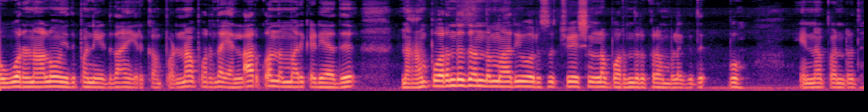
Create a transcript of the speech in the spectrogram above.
ஒவ்வொரு நாளும் இது பண்ணிட்டு தான் இருக்கேன். பொண்ணாக பிறந்தா எல்லாருக்கும் அந்த மாதிரி கிடையாது. நான் பிறந்தது அந்த மாதிரி ஒரு சுச்சுவேஷனில் பிறந்திருக்கிறேன் நம்மளுக்குது போ என்ன பண்ணுறது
